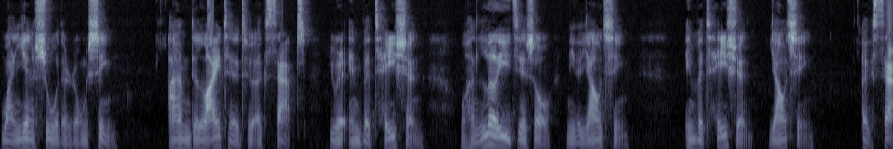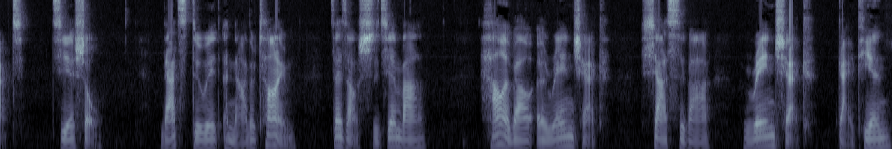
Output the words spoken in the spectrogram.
晚宴是我的荣幸。I am delighted to accept your invitation. 我很乐意接受你的邀请。Invitation 邀请，accept 接受。 Let's do it another time. 再找时间吧。How about a rain check? 下次吧。Rain check 改天。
